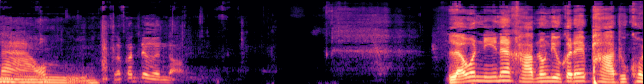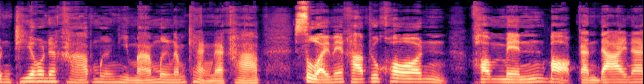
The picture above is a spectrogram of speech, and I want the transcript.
หนาว แล้วก็เดินออก แล้ววันนี้นะครับน้องดิวก็ได้พาทุกคนเที่ยวนะครับ เมืองหิมะเมืองน้ำแข็งนะครับ สวยไหมครับ ทุกคนคอมเมนต์บอกกันได้นะ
